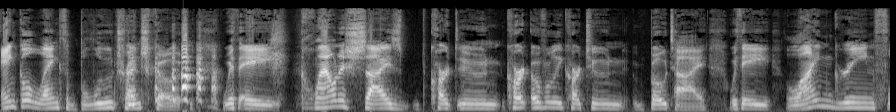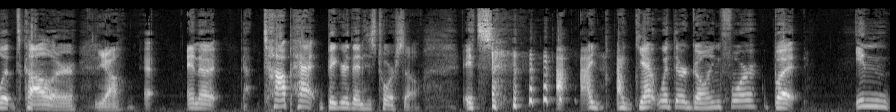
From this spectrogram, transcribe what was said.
ankle length blue trench coat with a clownish size cartoon cart overly cartoon bow tie with a lime green flipped collar Yeah, and a top hat bigger than his torso. It's I, I I get what they're going for, but in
